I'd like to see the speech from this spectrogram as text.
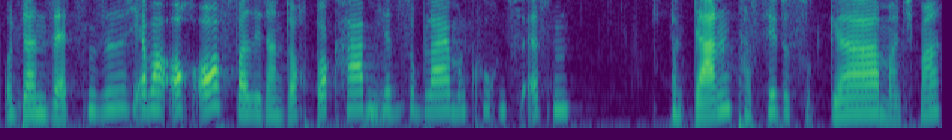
Und dann setzen sie sich aber auch oft, weil sie dann doch Bock haben, hier zu bleiben und Kuchen zu essen. Und dann passiert es sogar manchmal,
